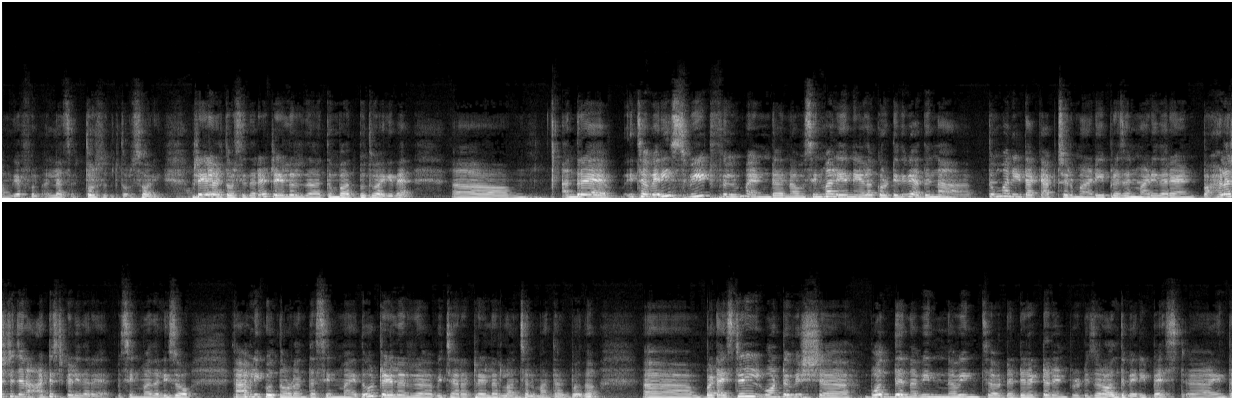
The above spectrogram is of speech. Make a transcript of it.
ನಮಗೆ ಫುಲ್ ಇಲ್ಲ ಸರ್ ತೋರಿಸಿದ್ರು ತೋರಿಸ್ ಸಾರಿ ಟ್ರೇಲರ್ ತೋರಿಸಿದ್ದಾರೆ. ಟ್ರೇಲರ್ ತುಂಬ ಅದ್ಭುತವಾಗಿದೆ. ಅಂದ್ರೆ it's a very sweet film and ನಾವು ಸಿನಿಮಾಲಿ ಏನು ಹೇಳಕ್ ಹೊರಟಿದ್ವಿ ಅದನ್ನ ತುಂಬ ನೀಟಾಗಿ ಕ್ಯಾಪ್ಚರ್ ಮಾಡಿ ಪ್ರೆಸೆಂಟ್ ಮಾಡಿದ್ದಾರೆ ಆ್ಯಂಡ್ ಬಹಳಷ್ಟು ಜನ ಆರ್ಟಿಸ್ಟ್ಗಳಿದ್ದಾರೆ ಸಿನಿಮಾದಲ್ಲಿ ಸೊ ಫ್ಯಾಮಿಲಿ ಕೂತ್ ನೋಡೋಂಥ ಸಿನಿಮಾ ಇದು. ಟ್ರೇಲರ್ ವಿಚಾರ ಟ್ರೇಲರ್ ಲಾಂಚಲ್ಲಿ ಮಾತಾಡ್ಬೋದು. But I still want to wish both Naveen Naveen Naveen director and producer all the very best ಇಂಥ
